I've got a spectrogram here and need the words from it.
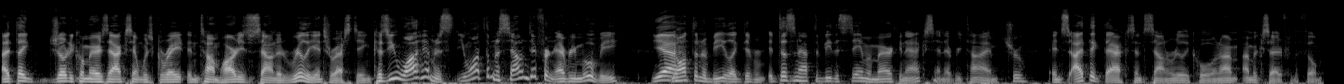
I think Jodie Comer's accent was great, and Tom Hardy's sounded really interesting because you want him to, you want them to sound different in every movie. Yeah. you want them to be like different. It doesn't have to be the same American accent every time. True. And I think the accents sound really cool, and I'm I'm excited for the film.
